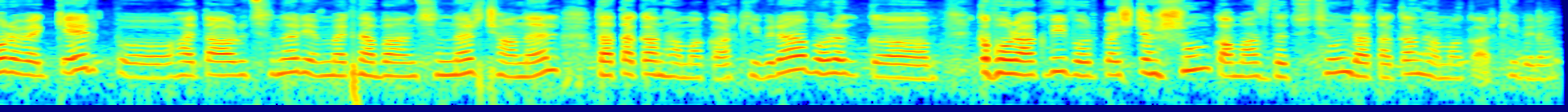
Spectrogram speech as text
որևէ կերպ հայտարարություններ եւ մեկնաբանություններ չանել դատական համակարգի վրա, որը կորակվի որպես ճնշում կամ ազդեցություն դատական համակարգի վրա։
